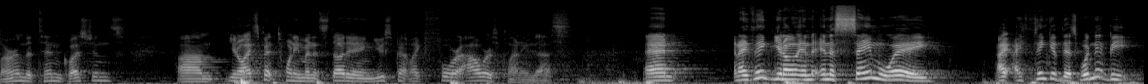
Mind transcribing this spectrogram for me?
learn the 10 questions? Um, you know, I spent 20 minutes studying, you spent like four hours planning this. And, and I think, you know, in, in the same way, I, I think of this wouldn't it be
